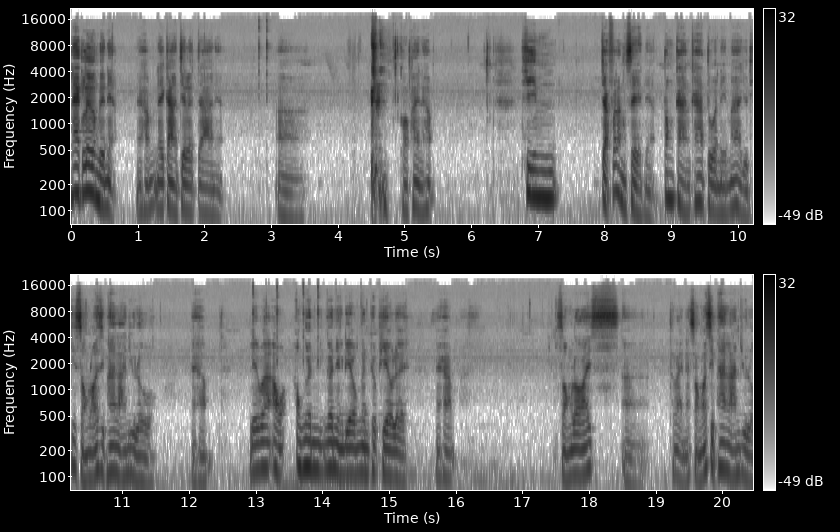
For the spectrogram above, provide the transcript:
แรกเริ่มเลยเนี่ยนะครับในการเจรจาเนี่ย ขออภัยนะครับ ทีมจากฝรั่งเศสเนี่ยต้องการค่าตัวเนม่าอยู่ที่ 215 ล้านยูโรนะครับ เรียกว่าเอาเอาเงินเงินอย่างเดียวเงินเพียวๆเลยนะครับ200เท่าไหร่นะ215 ล้านยูโร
